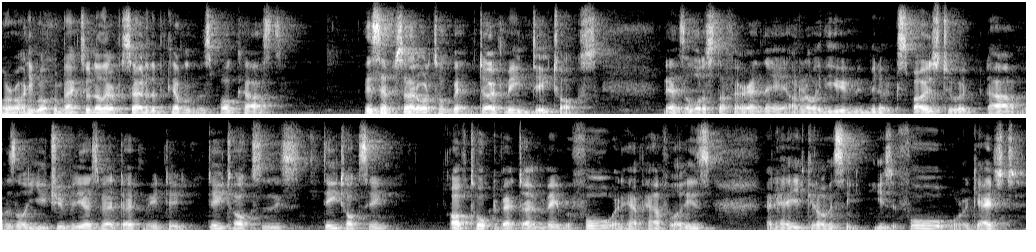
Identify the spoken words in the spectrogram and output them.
Alrighty, welcome back to another episode of the Become Limitless podcast. This episode, I want to talk about dopamine detox. Now, there's a lot of stuff around there. I don't know whether you've been exposed to it. Um, there's a lot of YouTube videos about dopamine de- detoxes, detoxing. I've talked about dopamine before and how powerful it is, and how you can obviously use it for or against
